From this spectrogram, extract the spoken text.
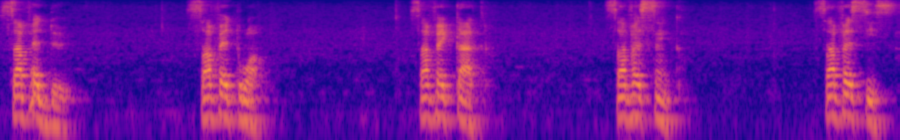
Ça fait 2. Ça fait 3. Ça fait 4. Ça fait 5. Ça fait 6.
